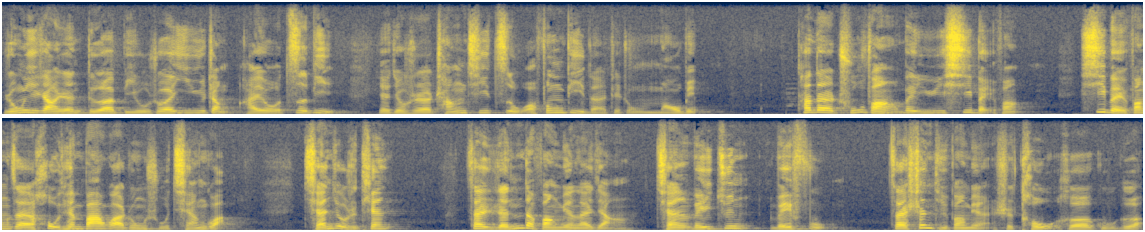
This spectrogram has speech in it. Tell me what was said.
容易让人得，比如说抑郁症，还有自闭，也就是长期自我封闭的这种毛病。他的厨房位于西北方，西北方在后天八卦中属乾卦，乾就是天，在人的方面来讲，乾为君为父，在身体方面是头和骨骼，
